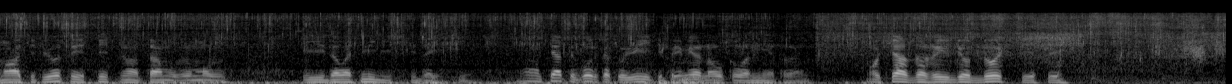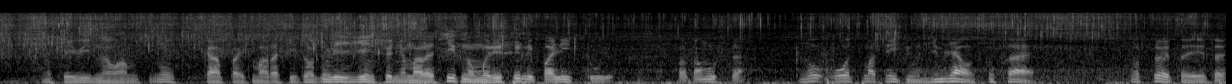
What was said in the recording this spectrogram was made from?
Ну, а четвертый, естественно, там уже может и до 80 дойти. Ну, а пятый год, как вы видите, примерно около метра. Вот сейчас даже идет дождь, если, если видно вам, ну, капает моросит. Вот весь день сегодня моросит, но мы решили полить тую. Потому что, ну вот смотрите, вот земля вот сухая. Ну что это? Это,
